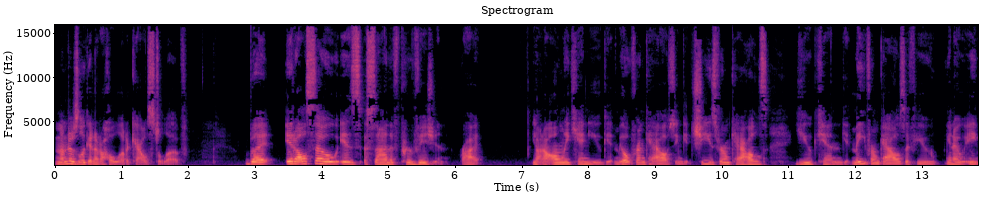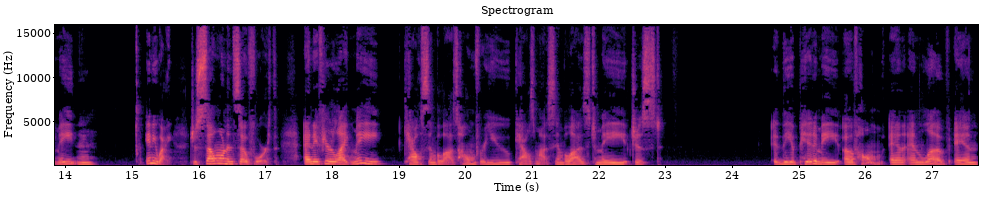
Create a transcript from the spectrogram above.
And I'm just looking at a whole lot of cows to love. But it also is a sign of provision, right? you know, not only can you get milk from cows, you can get cheese from cows, you can get meat from cows if you, you know, eat meat and anyway, just so on and so forth. And if you're like me, cows symbolize home for you. Cows might symbolize to me just the epitome of home and, and love and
